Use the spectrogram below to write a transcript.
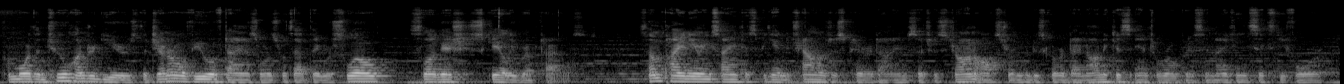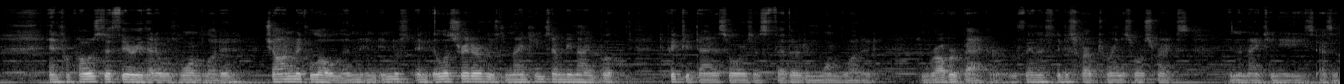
For more than 200 years, the general view of dinosaurs was that they were slow, sluggish, scaly reptiles. Some pioneering scientists began to challenge this paradigm, such as John Ostrom, who discovered Deinonychus antirrhopus in 1964 and proposed the theory that it was warm-blooded, John McLoughlin, an, an illustrator whose 1979 book depicted dinosaurs as feathered and warm-blooded, and Robert Bakker, who famously described Tyrannosaurus rex in the 1980s as a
